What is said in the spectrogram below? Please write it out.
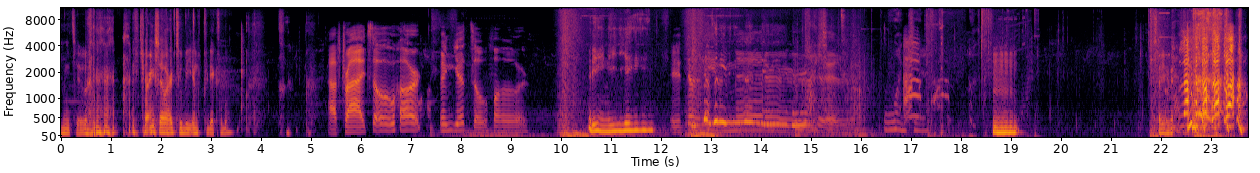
Me too. I'm trying so hard to be unpredictable. I've tried so hard and yet so far. But in the end, It doesn't, Doesn't even even matter. One Ah. kill. so you're gonna.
